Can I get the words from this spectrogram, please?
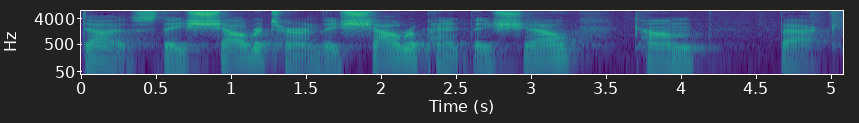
does. They shall return, they shall repent, they shall come back.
